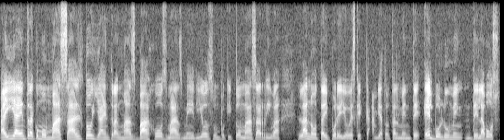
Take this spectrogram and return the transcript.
Ahí ya entra como más alto, ya entran más bajos, más medios, un poquito más arriba la nota y por ello es que cambia totalmente el volumen de la voz.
